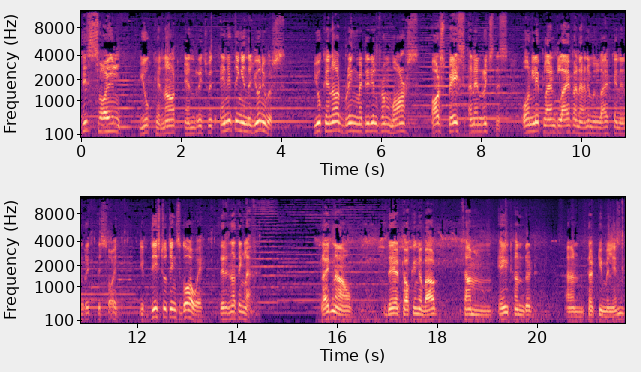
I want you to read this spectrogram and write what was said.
This soil you cannot enrich with anything in the universe. You cannot bring material from Mars or space and enrich this. Only plant life and animal life can enrich this soil. If these two things go away, there is nothing left. Right now, they are talking about some eight hundred and thirty million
